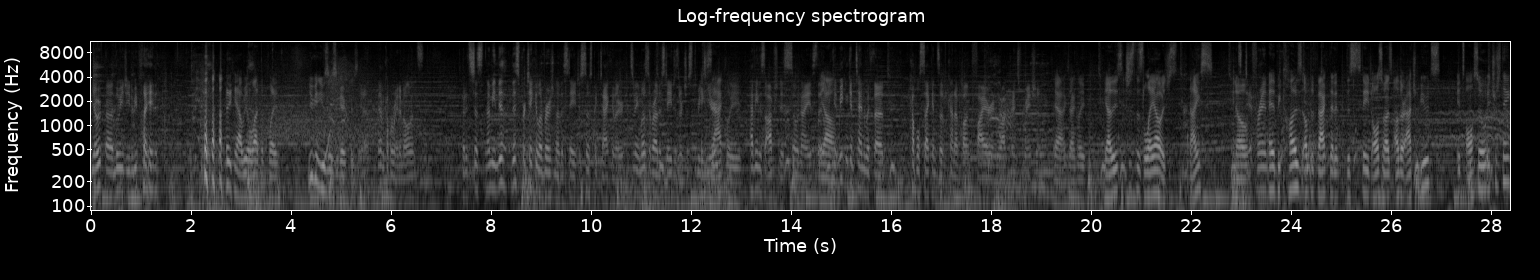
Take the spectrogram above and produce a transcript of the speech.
Yo, uh, Luigi to be played. yeah, we'll let them play. You can use those characters. Yeah, they have a couple random elements. But it's just, I mean, this, this particular version of the stage is so spectacular. Considering most of our other stages are just three tier. Exactly. Having this option is so nice that Yeah. we, can, we can contend with a couple seconds of kind of bunk, fire, and rock transformation. Yeah, exactly. Yeah, this it's just this layout is just nice, you know. different. And because of the fact that it, this stage also has other attributes, it's also interesting,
